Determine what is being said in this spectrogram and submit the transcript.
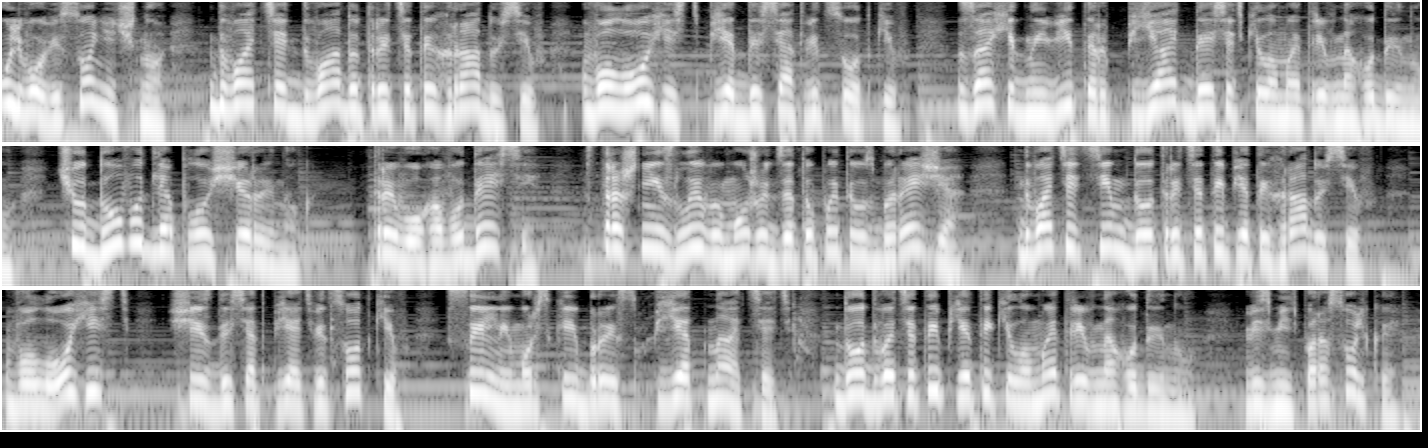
У Львові сонячно 22 до 30 градусів, вологість 50%, західний вітер 5-10 км на годину. Чудово для площі ринок. Тривога в Одесі. Страшні зливи можуть затопити узбережжя 27 до 35 градусів, вологість 65%, сильний морський бриз 15 до 25 км на годину. Візьміть парасольки.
